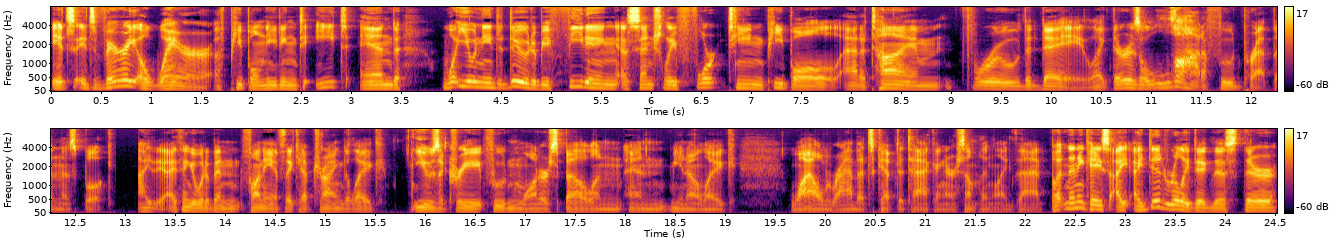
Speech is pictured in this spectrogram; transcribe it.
it's it's very aware of people needing to eat and what you would need to do to be feeding essentially 14 people at a time through the day. Like there is a lot of food prep in this book. I, I think it would have been funny if they kept trying to like use a create food and water spell and and you know like wild rabbits kept attacking or something like that. But in any case, I, I did really dig this. There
